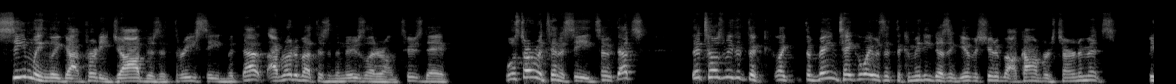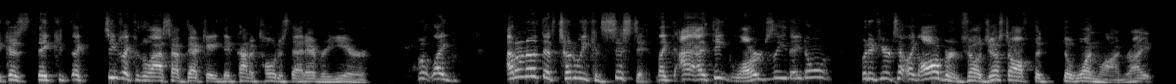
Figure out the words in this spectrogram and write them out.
seemingly got pretty jobbed as a three seed. But that I wrote about this in the newsletter on Tuesday. We'll start with Tennessee. So that's that tells me that the like the main takeaway was that the committee doesn't give a shit about conference tournaments because they could like seems like for the last half decade they've kind of told us that every year. But like I don't know if that's totally consistent. Like I, I think largely they don't. But if you're te- like Auburn fell just off the the one line, right?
